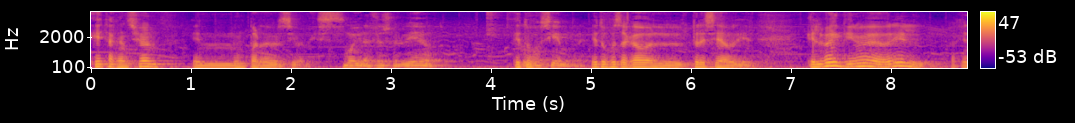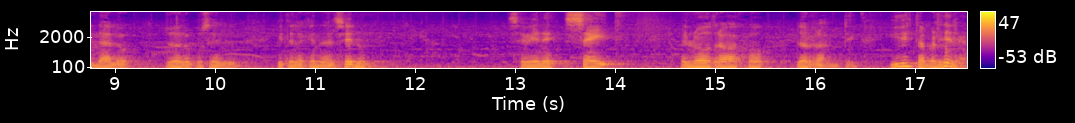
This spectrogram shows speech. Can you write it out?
esta canción en un par de versiones. Muy gracioso el video. Esto, como siempre. Esto fue sacado el 13 de abril. El 29 de abril, agendalo, yo ya lo puse en, ¿viste, en la agenda del celu, se viene Sate, el nuevo trabajo de Ramstein. Y de esta manera, Ya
